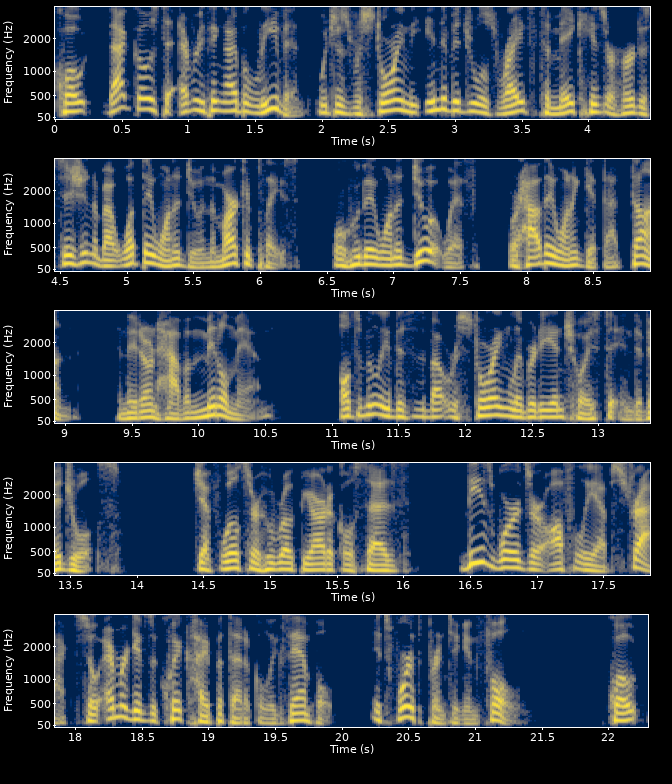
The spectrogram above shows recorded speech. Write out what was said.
Quote, that goes to everything I believe in, which is restoring the individual's rights to make his or her decision about what they want to do in the marketplace, or who they want to do it with, or how they want to get that done. And they don't have a middleman. Ultimately, this is about restoring liberty and choice to individuals. Jeff Wilser, who wrote the article, says, These words are awfully abstract, so Emmer gives a quick hypothetical example. It's worth printing in full. Quote,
